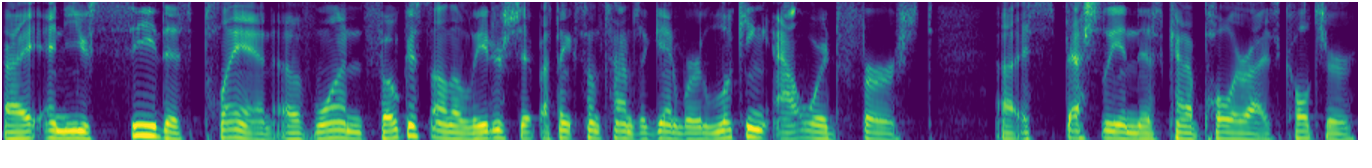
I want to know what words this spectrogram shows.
Right. And you see this plan of one focused on the leadership. I think sometimes, again, we're looking outward first, uh, especially in this kind of polarized culture.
